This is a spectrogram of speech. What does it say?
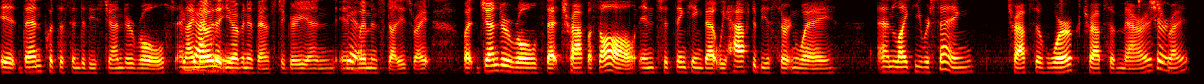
it then puts us into these gender roles. And I know that you have an advanced degree in, in Yeah. women's studies, right? But gender roles that trap us all into thinking that we have to be a certain way. And like you were saying, traps of work, traps of marriage, Sure. right?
